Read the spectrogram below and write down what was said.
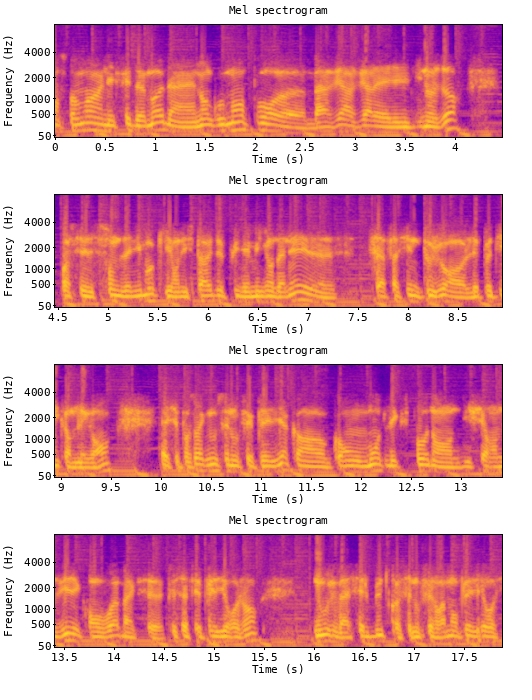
en ce moment un effet de mode, un engouement pour euh, bah, vers vers les dinosaures. Bon, ce sont des animaux qui ont disparu depuis des millions d'années. euh, Ça fascine toujours les petits comme les grands. Et c'est pour ça que nous, ça nous fait plaisir quand, quand on monte l'expo dans différentes villes et qu'on voit bah, que, ça- que ça fait plaisir aux gens. Nous, bah, c'est le but, quoi. Ça nous fait vraiment plaisir aussi.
